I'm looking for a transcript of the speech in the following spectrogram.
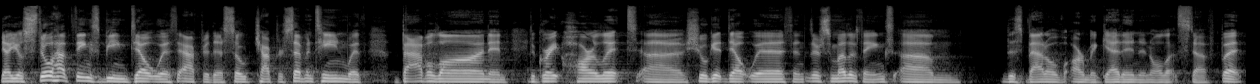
Now, you'll still have things being dealt with after this. So, chapter 17 with Babylon and the great harlot, uh, she'll get dealt with. And there's some other things, um, this battle of Armageddon and all that stuff. But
